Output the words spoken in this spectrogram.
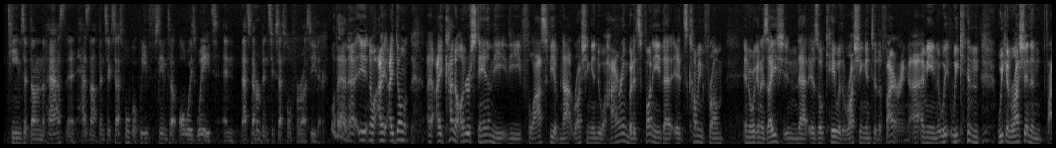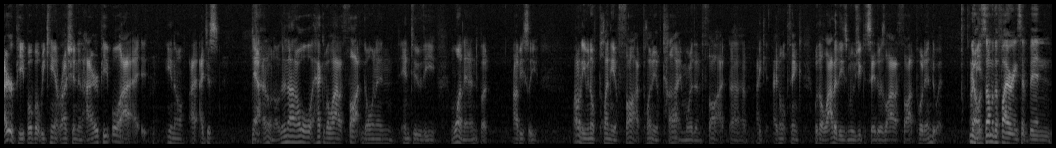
teams have done in the past, and it has not been successful. But we've seemed to always wait, and that's never been successful for us either. Well, then uh, you know, I, I don't, I, I kind of understand the the philosophy of not rushing into a hiring, but it's funny that it's coming from an organization that is okay with rushing into the firing. I, I mean, we, we can we can rush in and fire people, but we can't rush in and hire people. I, you know, I, I just. Yeah. I don't know. There's not a whole heck of a lot of thought going in into the one end, but obviously, I don't even know if plenty of thought, plenty of time more than thought. Uh, I, I don't think with a lot of these moves you could say there was a lot of thought put into it. I No, mean- some of the firings have been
